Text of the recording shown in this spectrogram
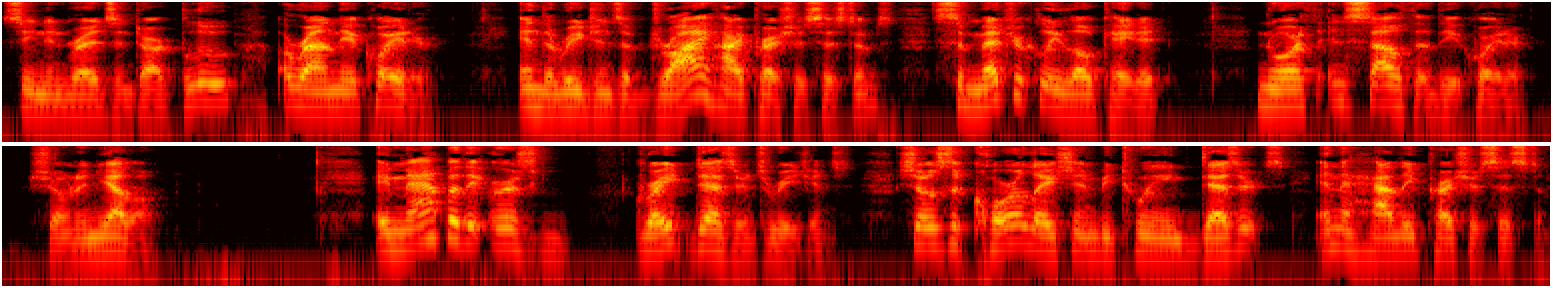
seen in reds and dark blue, around the equator, in the regions of dry high pressure systems, symmetrically located north and south of the equator, shown in yellow. A map of the Earth's great deserts regions shows the correlation between deserts and the Hadley pressure system.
